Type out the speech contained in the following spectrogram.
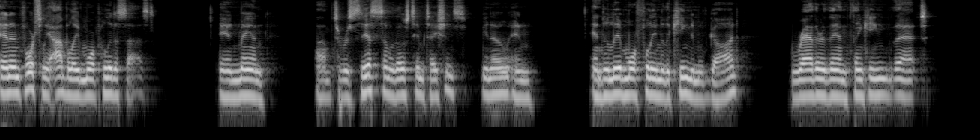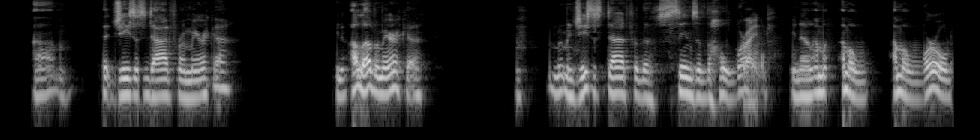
and unfortunately, I believe more politicized. And man, um, to resist some of those temptations, you know, and and to live more fully into the kingdom of God, rather than thinking that um, that Jesus died for America. You know, I love America. I mean, Jesus died for the sins of the whole world. Right. You know, I'm a, I'm a I'm a world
